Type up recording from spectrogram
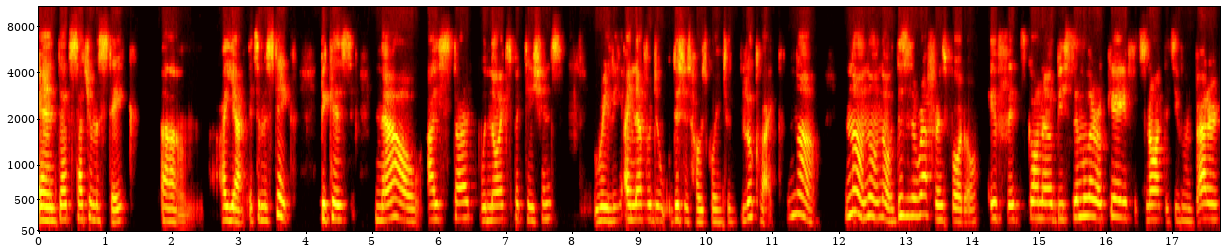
and that's such a mistake. Um, uh, yeah, it's a mistake because now I start with no expectations. Really, I never do. This is how it's going to look like. No, no, no, no. This is a reference photo. If it's gonna be similar, okay. If it's not, it's even better.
